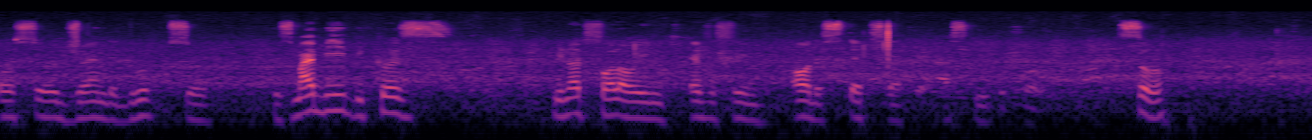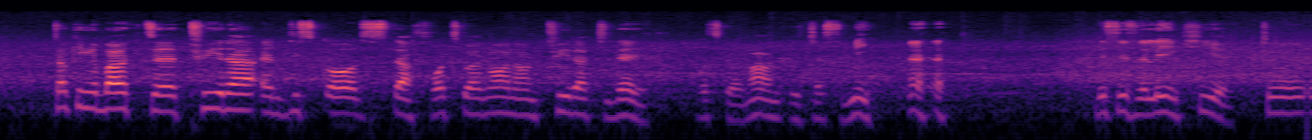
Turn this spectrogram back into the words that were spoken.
also joined the group. So this might be because you're not following everything all the steps that they ask you to follow so talking about uh, twitter and discord stuff. What's going on on twitter today? What's going on is just me. This is the link here to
